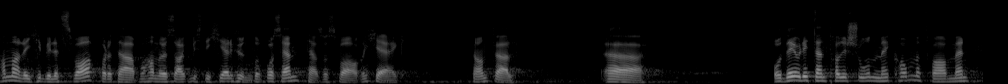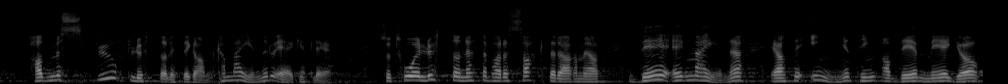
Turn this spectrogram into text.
han hadde ikke villet svare på dette. for Han hadde sagt hvis det ikke er 100% her, så svarer ikke jeg. Sant vel? Uh, og Det er jo litt den tradisjonen vi kommer fra. Men hadde vi spurt Luther litt hva mener du egentlig, så tror jeg Luther nettopp hadde sagt det der med at det jeg mener, er at det er ingenting av det vi gjør,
